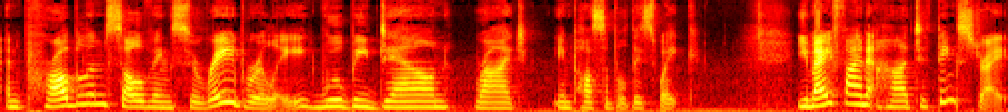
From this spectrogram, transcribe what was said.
and problem solving cerebrally will be downright impossible this week. You may find it hard to think straight,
